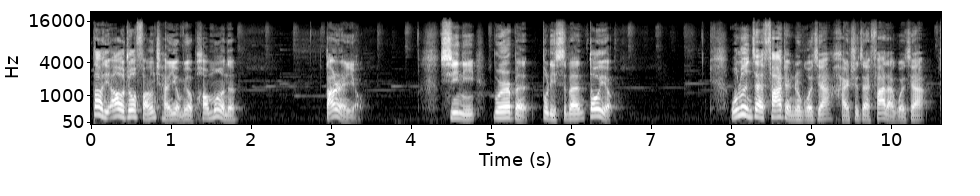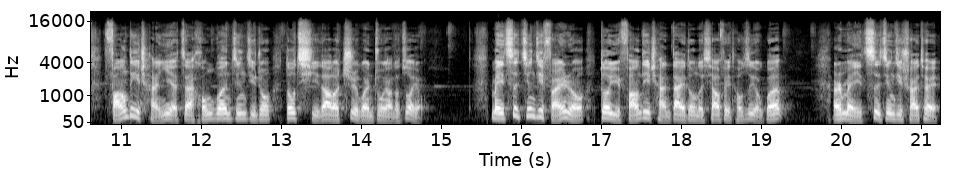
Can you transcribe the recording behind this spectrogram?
到底澳洲房产有没有泡沫呢？当然有，悉尼、墨尔本、布里斯班都有。无论在发展中国家还是在发达国家，房地产业在宏观经济中都起到了至关重要的作用。每次经济繁荣多与房地产带动的消费投资有关，而每次经济衰退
